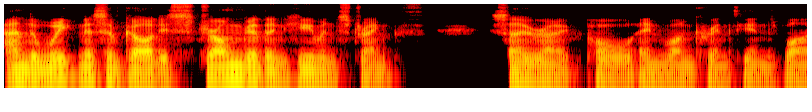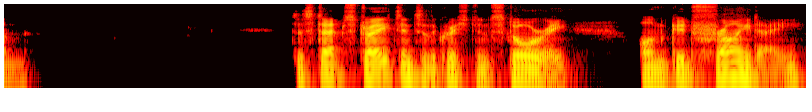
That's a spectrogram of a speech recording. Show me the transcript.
and the weakness of God is stronger than human strength. So wrote Paul in 1 Corinthians 1. To step straight into the Christian story on Good Friday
